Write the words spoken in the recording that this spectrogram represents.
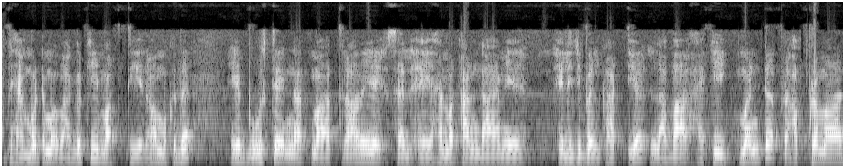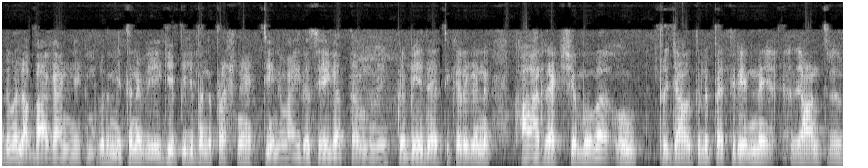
අපි හැමෝටම වගකීමක් තියෙනවා. මොකද ඒ බූස්ටර් එන්නත් මාත්‍රාවේ සැල- ඒ හැම කණ්ඩායමේ එලිජිබල් කට්ටිය ලබා හැකි ඉක්මනට ප්‍ර- අප්‍රමාදව ලබා ගන්න එක. මොකද මෙතන වේගය පිළිබඳ ප්‍රශ්නයක් තියෙනවා. වෛරසය ගත්තම නොයෙක් ප්‍රභේද ඇති කරගෙන කාර්යක්ෂමව ඔහු ප්‍රජාව තුළ පැතිරෙන්න යාන්ත්‍ර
